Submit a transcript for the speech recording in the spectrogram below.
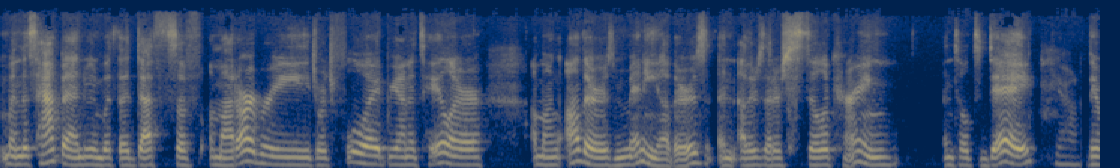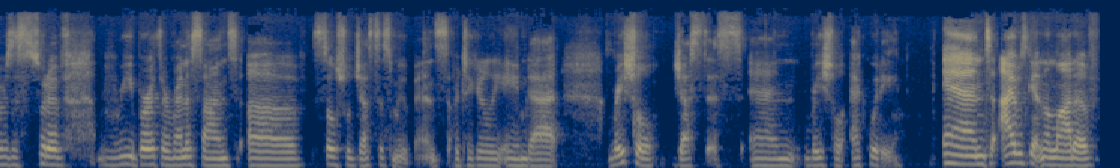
when this happened, and with the deaths of Ahmaud Arbery, George Floyd, Breonna Taylor, among others, many others, and others that are still occurring until today, yeah. there was a sort of rebirth or renaissance of social justice movements, particularly aimed at racial justice and racial equity. And I was getting a lot of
